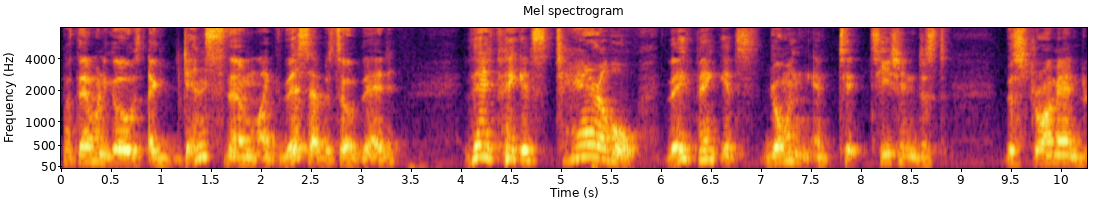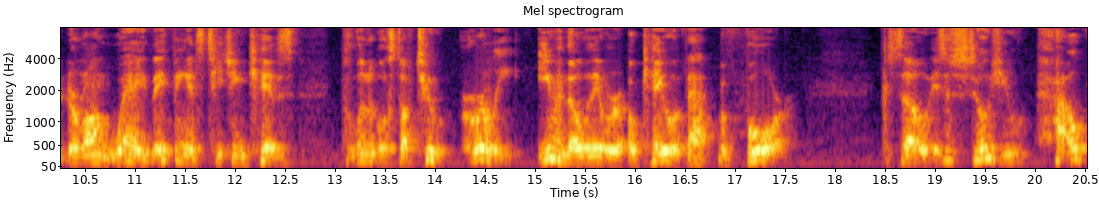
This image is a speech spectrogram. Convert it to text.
but then when it goes against them, like this episode did, they think it's terrible. They think it's going and teaching just the straw man the wrong way. They think it's teaching kids political stuff too early, even though they were okay with that before. So it just shows you how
